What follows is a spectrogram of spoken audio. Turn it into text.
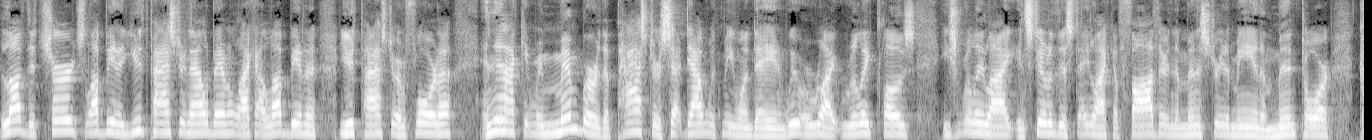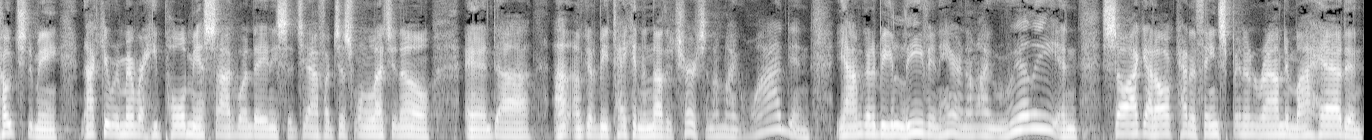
Loved the church. Loved being a youth pastor in Alabama, like I love being a youth pastor in Florida. And then I can remember the pastor sat down with me one day, and we were like really close. He's really like, and still to this day, like a father in the ministry to me and a mentor, coach to me. And I can remember he pulled me aside one day and he said, Jeff, I just want to let you know, and uh, I, am going to be taking another church. And I'm like, what? And yeah, I'm going to be leaving here. And I'm like, really? And so I got all kind of things spinning around in my head. And,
